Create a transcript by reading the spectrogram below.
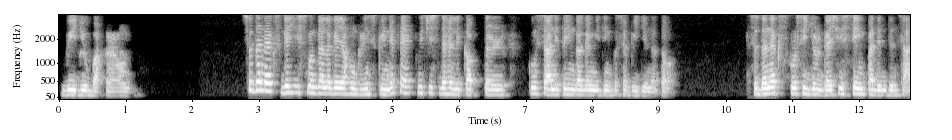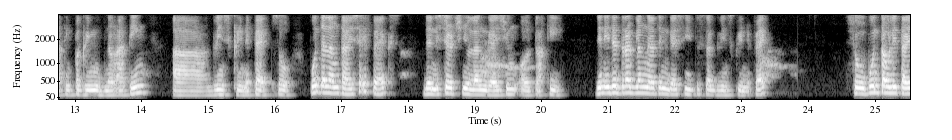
video background. So, the next guys is maglalagay akong green screen effect which is the helicopter kung saan ito yung gagamitin ko sa video na to. So the next procedure guys is same pa din dun sa ating pag-remove ng ating uh, green screen effect. So punta lang tayo sa effects, then i-search nyo lang guys yung Ultra key. Then ida-drag lang natin guys dito sa green screen effect. So punta ulit tayo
